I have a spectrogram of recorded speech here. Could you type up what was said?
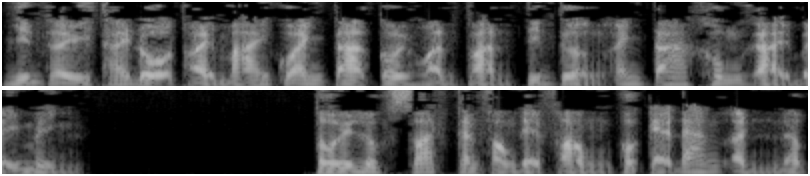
Nhìn thấy thái độ thoải mái của anh ta tôi hoàn toàn tin tưởng anh ta không gài bẫy mình. Tôi lục soát căn phòng đề phòng có kẻ đang ẩn nấp.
